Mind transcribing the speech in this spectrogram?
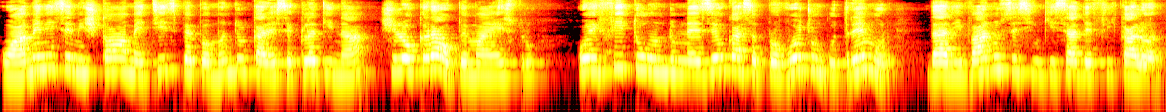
Oamenii se mișcau amețiți pe pământul care se clătina și locărau pe maestru. Oi fi tu un Dumnezeu ca să provoci un cutremur? Dar Ivan nu se sinchisea de frica lor.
